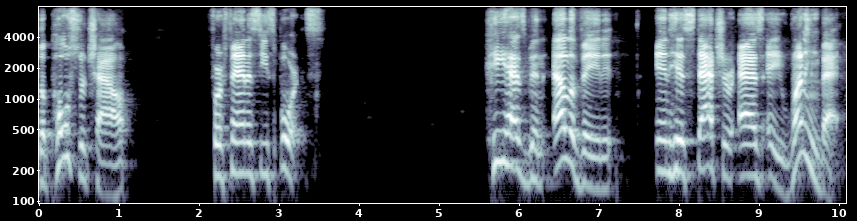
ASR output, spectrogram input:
the poster child for fantasy sports. He has been elevated in his stature as a running back,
